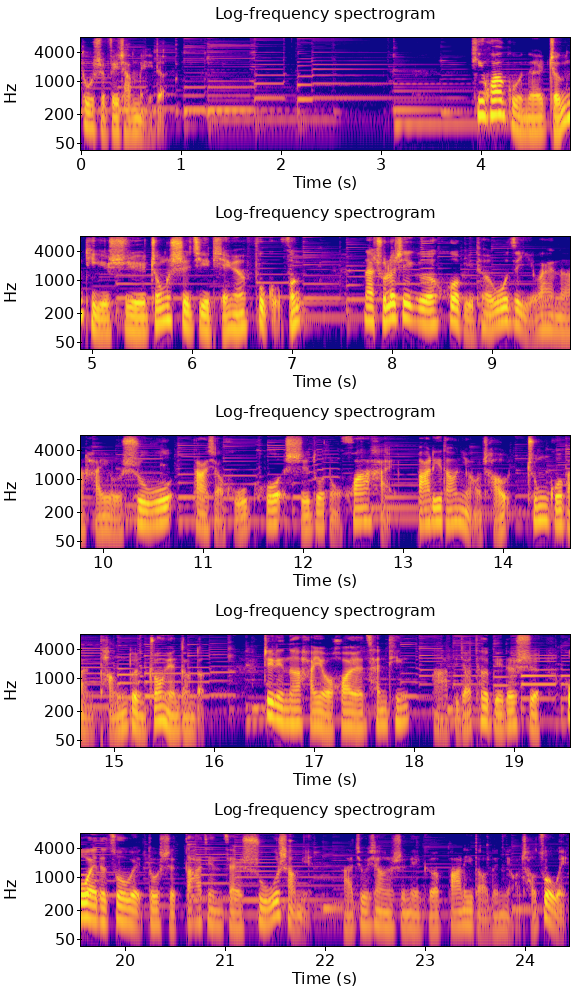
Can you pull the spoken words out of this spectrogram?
都是非常美的。听花谷呢，整体是中世纪田园复古风。那除了这个霍比特屋子以外呢，还有树屋、大小湖泊、十多种花海、巴厘岛鸟巢、中国版唐顿庄园等等。这里呢还有花园餐厅啊，比较特别的是，户外的座位都是搭建在树屋上面啊，就像是那个巴厘岛的鸟巢座位。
